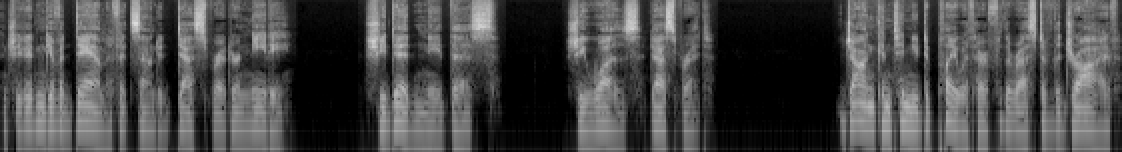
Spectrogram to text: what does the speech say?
and she didn't give a damn if it sounded desperate or needy. She did need this. She was desperate. John continued to play with her for the rest of the drive,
